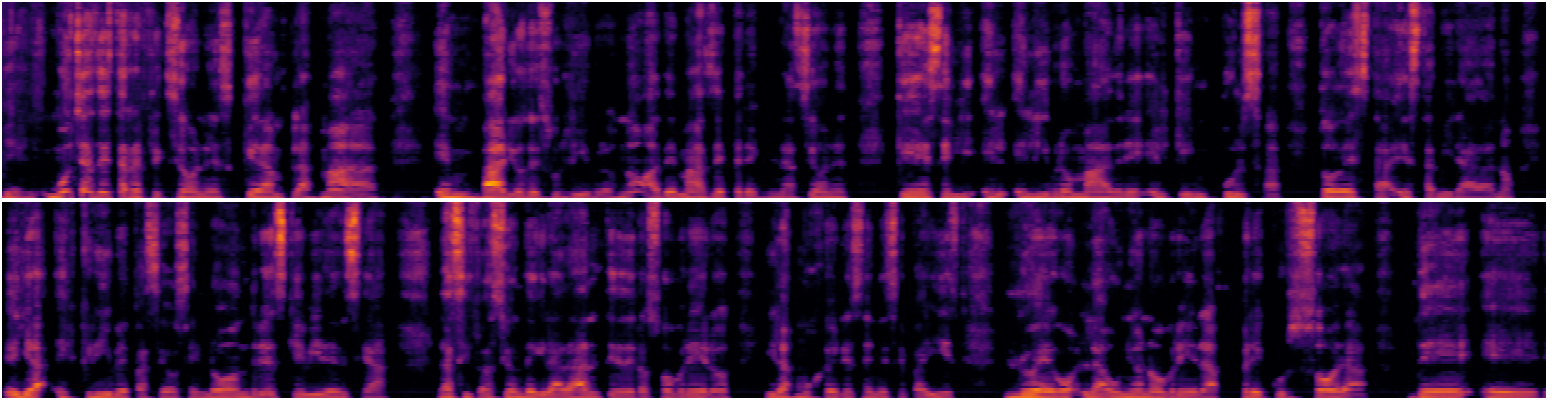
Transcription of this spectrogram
Bien, muchas de estas reflexiones quedan plasmadas en varios de sus libros, ¿no? Además de Peregrinaciones, que es el, libro madre el que impulsa toda esta, esta mirada, ¿no? Ella escribe Paseos en Londres, que evidencia la situación degradante de los obreros y las mujeres en ese país. Luego, la Unión Obrera, precursora de... Eh,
